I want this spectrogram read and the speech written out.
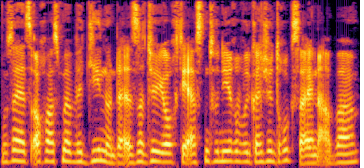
muss er jetzt auch erstmal bedienen. Und da ist natürlich auch die ersten Turniere wohl ganz schön Druck sein, aber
